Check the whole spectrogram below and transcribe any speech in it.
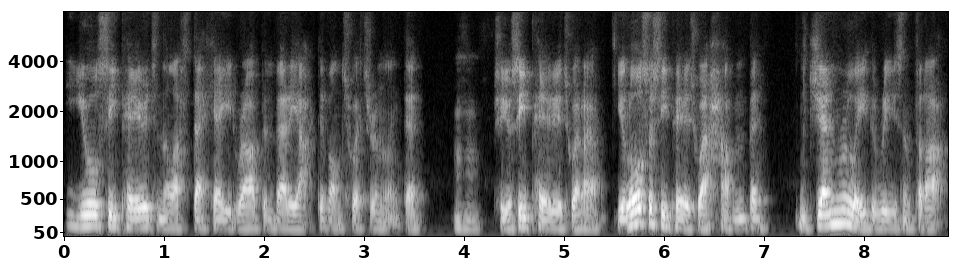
you'll see periods in the last decade where I've been very active on Twitter and LinkedIn. Mm-hmm. So you'll see periods where I. You'll also see periods where I haven't been. Generally, the reason for that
